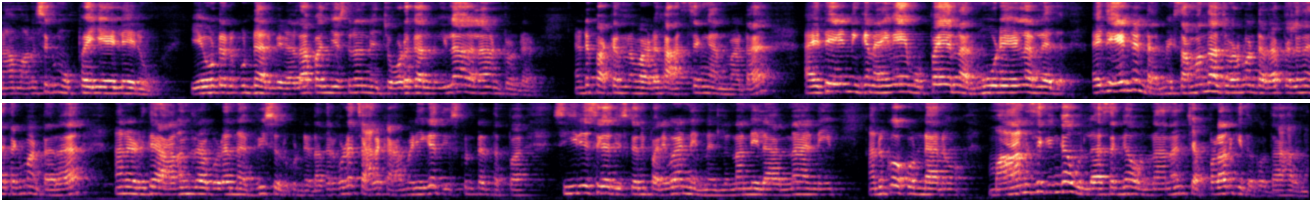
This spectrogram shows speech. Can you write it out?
నా మనసుకు ముప్పై ఏళ్ళేను. ఏమిటనుకుంటున్నారు? మీరు ఎలా పని చేస్తున్నారు నేను చూడగలను. ఇలా అలా అంటుంటాడు. అంటే పక్కన వాడు హాస్యంగా అనమాట అయితే ఏంటి ఇంకా నయమే ముప్పై అన్నారు మూడేళ్ళు అనలేదు. అయితే ఏంటంటారు మీకు సంబంధాలు చూడమంటారా పిల్లని ఎతకమంటారా అని అడిగితే ఆనందరావు కూడా నవ్వి సురుకుంటాడు. అతను కూడా చాలా కామెడీగా తీసుకుంటాడు తప్ప సీరియస్గా తీసుకొని పనివాడిని నన్ను నన్ను ఇలా అన్నా అని అనుకోకుండాను మానసికంగా ఉల్లాసంగా ఉన్నానని చెప్పడానికి ఇది ఒక ఉదాహరణ.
